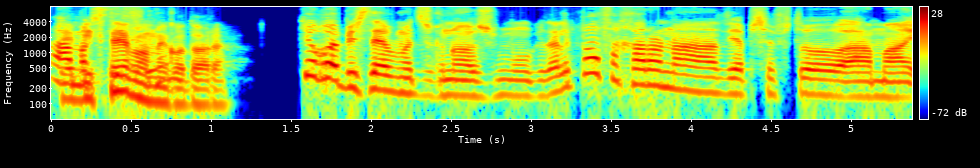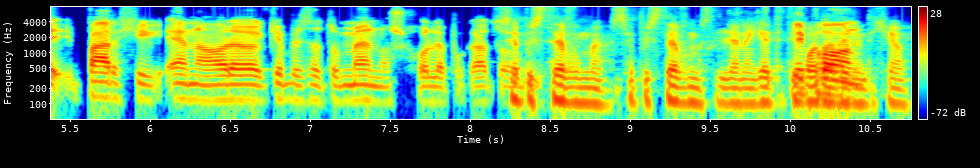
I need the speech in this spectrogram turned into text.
άμα Εμπιστεύομαι εκτεθούν, εγώ τώρα. Και εγώ εμπιστεύομαι τις γνώσεις μου και τα λοιπά. Θα χαρώ να διαψευτώ άμα υπάρχει ένα ωραίο και εμπεριστατωμένο σχόλιο από κάτω. Σε πιστεύουμε, σε πιστεύουμε Στυλιάνα, γιατί τίποτα Λοιπόν, δεν είναι τυχαίο.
